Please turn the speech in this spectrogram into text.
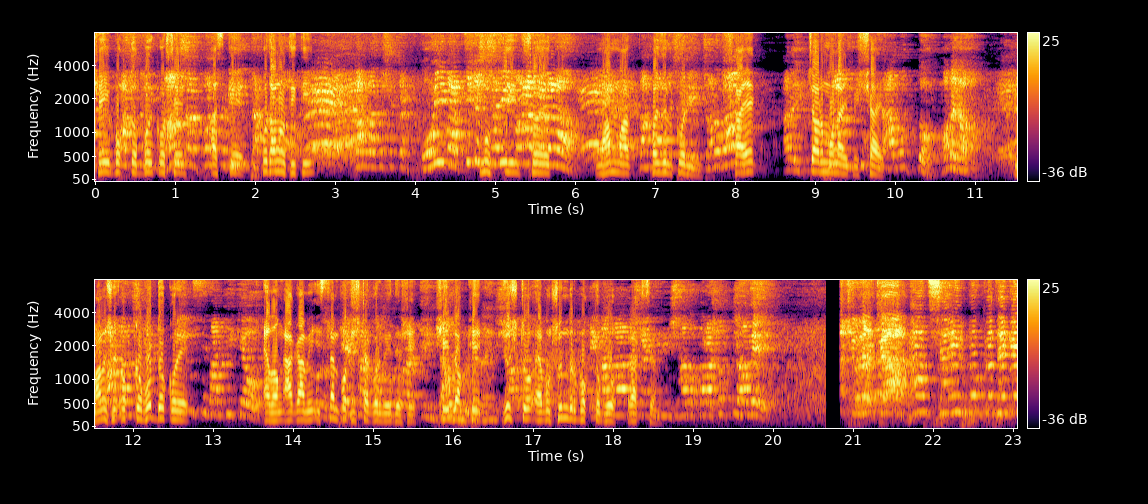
সেই বক্তব্যই করছেন আজকে প্রধান অতিথি মুফতি সৈয়দ। মোহাম্মদ ফজল করিম শায়েক আর এই চরমোনাই পীর সাহেব আবদ্ধ হবে না। মানুষের ঐক্যবদ্ধ করে এবং আগামী ইসলাম প্রতিষ্ঠা করবে এই দেশে। সেই লক্ষ্যে সুষ্ঠ এবং সুন্দর বক্তব্য রাখছেন। সাদা পরাশক্তি হবে। রাজশাহীর পক্ষ থেকে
